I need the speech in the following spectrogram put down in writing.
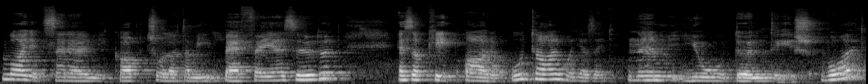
vagy egy szerelmi kapcsolat, ami befejeződött, ez a kép arra utal, hogy ez egy nem jó döntés volt,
